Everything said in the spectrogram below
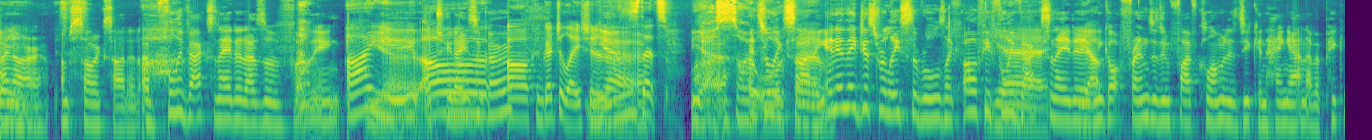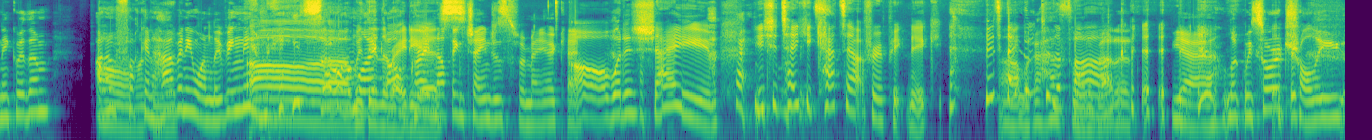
I know. I'm so excited. I'm fully vaccinated as of I think Are yeah, you? two days Oh, ago. Oh, congratulations. Yeah. That's oh, Yeah, oh, so it's really awesome. exciting. And then they just released the rules like, oh, if you're fully vaccinated yep. and you got friends within five kilometers, you can hang out and have a picnic with them. I don't Oh fucking have anyone living near me, Oh, so I'm within like, the oh great, nothing changes for me. Okay. Oh, what a shame. you should take your cats out for a picnic. Oh, look, I have thought park. about it. Yeah, look, we saw a trolley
